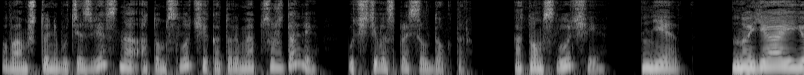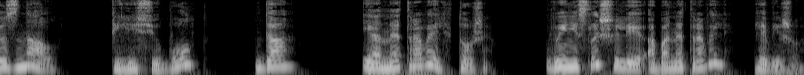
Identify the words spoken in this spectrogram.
«Вам что-нибудь известно о том случае, который мы обсуждали?» — учтиво спросил доктор. «О том случае? Нет. Но я ее знал. Фелисию Болт? Да. И Аннет Равель тоже. Вы не слышали об Аннет Равель? я вижу.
